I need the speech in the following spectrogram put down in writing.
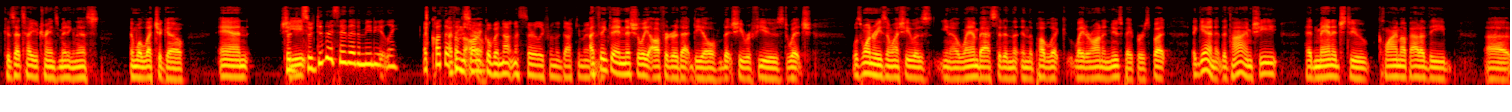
because that's how you're transmitting this, and we'll let you go. And so, she, so did they say that immediately? I caught that I from the so. article, but not necessarily from the documentary. I think they initially offered her that deal that she refused, which was one reason why she was, you know, lambasted in the in the public later on in newspapers. But again, at the time, she had managed to climb up out of the, uh,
